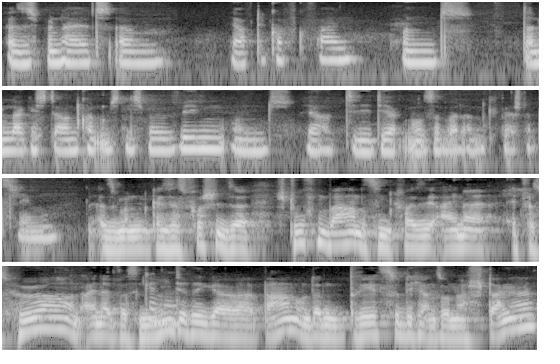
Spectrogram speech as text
Also ich bin halt ähm, ja, auf den Kopf gefallen und dann lag ich da und konnte mich nicht mehr bewegen und ja, die Diagnose war dann Querschnittslähmung. Also man kann sich das vorstellen, diese Stufenbahn, das sind quasi eine etwas höher und eine etwas genau. niedrigere Bahn und dann drehst du dich an so einer Stange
